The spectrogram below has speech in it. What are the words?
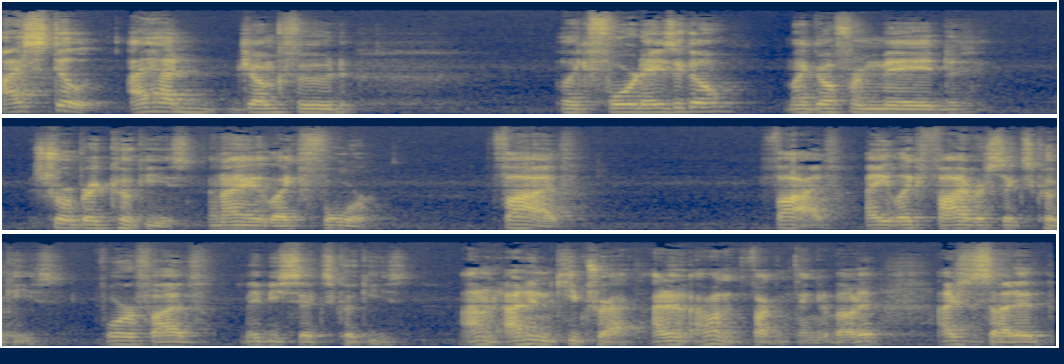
I still I had junk food like 4 days ago. My girlfriend made shortbread cookies and I ate like 4, 5. 5. I ate like 5 or 6 cookies. 4 or 5, maybe 6 cookies. I don't I didn't keep track. I didn't I wasn't fucking thinking about it. I just decided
